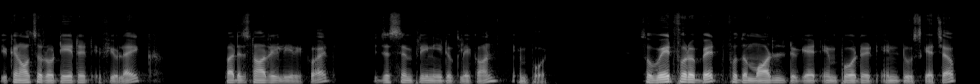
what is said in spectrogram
You can also rotate it if you like, but it's not really required you just simply need to click on import. So wait for a bit for the model to get imported into SketchUp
